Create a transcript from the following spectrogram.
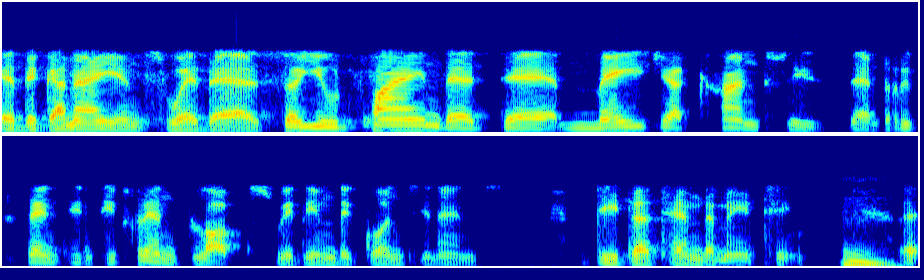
uh, the Ghanaians were there. So you'd find that uh, major countries that representing different blocks within the continent did attend the meeting. Mm. Uh,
